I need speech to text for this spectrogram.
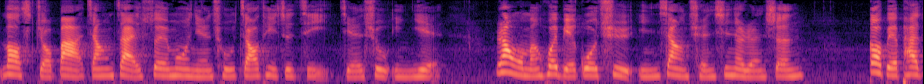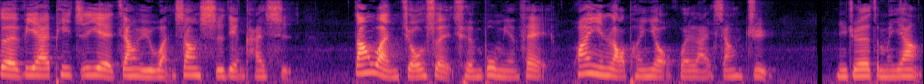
，Lost 酒吧将在岁末年初交替之际结束营业。让我们挥别过去，迎向全新的人生。告别派对 VIP 之夜将于晚上十点开始，当晚酒水全部免费，欢迎老朋友回来相聚。你觉得怎么样？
